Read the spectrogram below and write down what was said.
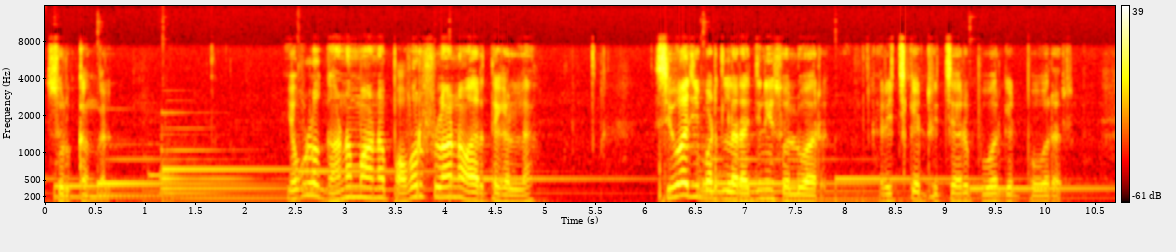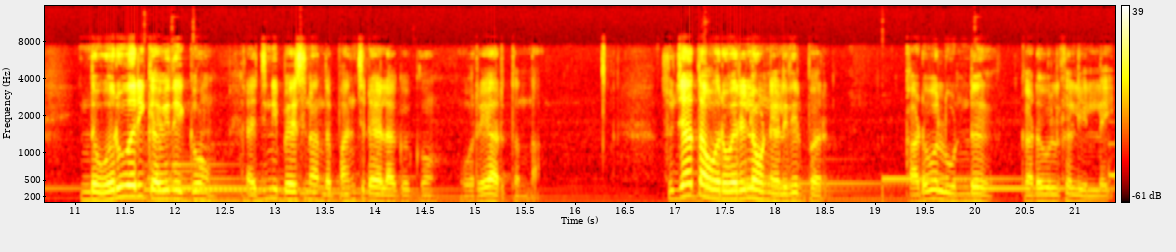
சுருக்கங்கள். எவ்வளோ கனமான பவர்ஃபுல்லான வார்த்தைகள்ல. சிவாஜி படத்தில் ரஜினி சொல்லுவார் rich get richer poor get poorer இந்த ஒரு வரி கவிதைக்கும் ரஜினி பேசின அந்த பஞ்ச் டயலாக்குக்கும் ஒரே அர்த்தம்தான். சுஜாதா ஒரு வரியில் ஒன்று எழுதியிருப்பார். கடவுள் உண்டு கடவுள்கள் இல்லை.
